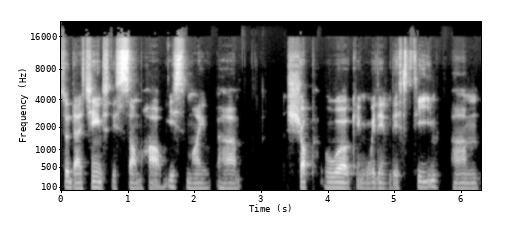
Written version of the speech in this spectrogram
Should i change this somehow? Is my uh, shop working within this team. Um,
